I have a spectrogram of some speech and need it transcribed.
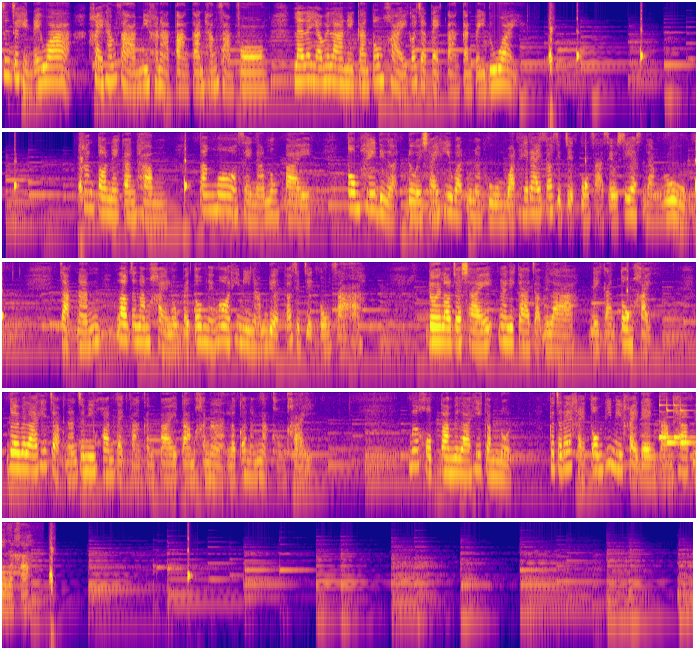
ซึ่งจะเห็นได้ว่าไข่ทั้ง 3 มีขนาดต่างกันทั้ง 3 ฟอง และระยะเวลาในการต้มไข่ก็จะแตกต่างกันไปด้วยขั้นตอนในการทำ ตั้งหม้อใส่น้ำลงไป ต้มให้เดือด โดยใช้ที่วัดอุณหภูมิวัดให้ได้ 97 องศาเซลเซียส ดังรูป จากนั้นเราจะนำไข่ลงไปต้มในหม้อที่มีน้ำเดือด 97 องศา โดยเราจะใช้นาฬิกาจับเวลาในการต้มไข่ โดยเวลาที่จับนั้นจะมีความแตกต่างกันไปตามขนาดแล้วก็น้ำหนักของไข่ เมื่อครบตามเวลาที่กำหนด ก็จะได้ไข่ต้มที่มีไข่แดงตามภาพเลยนะคะ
